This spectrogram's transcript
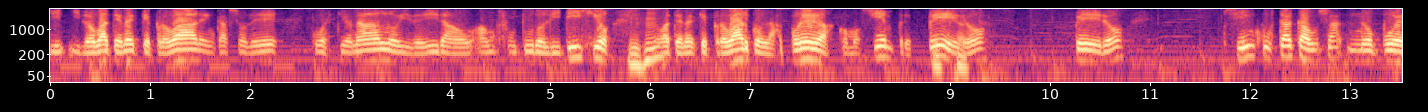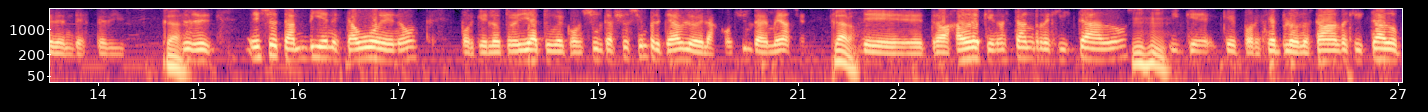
y- y lo va a tener que probar en caso de cuestionarlo y de ir a, un- a un futuro litigio, lo va a tener que probar con las pruebas como siempre, pero, Exacto. pero sin justa causa no pueden despedir. Claro. Entonces, eso también está bueno, porque el otro día tuve consultas, yo siempre te hablo de las consultas que me hacen, Claro. de trabajadores que no están registrados y que, que, por ejemplo, no estaban registrados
